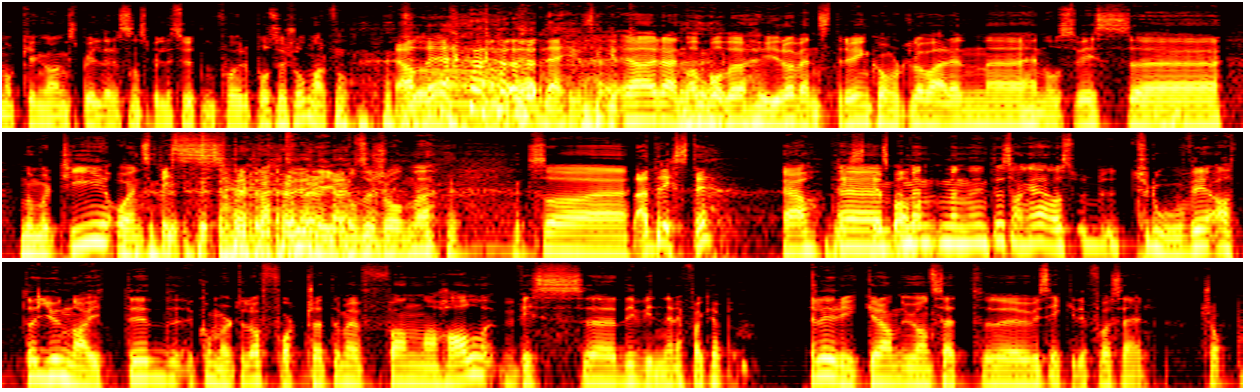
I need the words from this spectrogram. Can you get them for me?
nok en gang spillere som spilles utenfor posisjon, i hvert fall. Ja, det- Så, Det, det er helt sikkert. Jeg regner med at både høyre- og venstreving kommer til å være en eh, henholdsvis uh, nummer ti og en spiss som blir dratt ut i de posisjonene. Så uh, Det er dristig. ja. Eh, men, men det interessante er også, tror vi at United kommer til å fortsette med van Hall hvis de vinner FA-cupen? Eller ryker han uansett hvis ikke de får CL? Chop.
